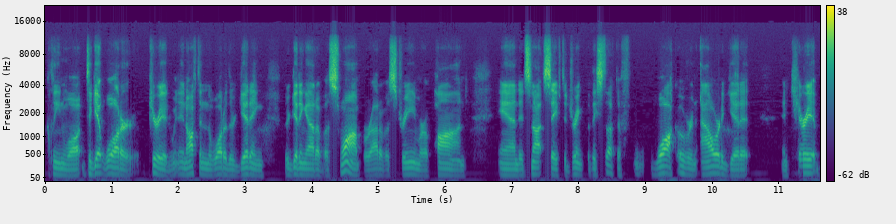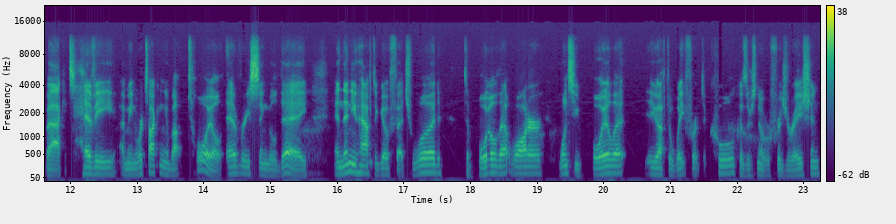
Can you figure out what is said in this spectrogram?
clean water to get water period. And often the water they're getting they're getting out of a swamp or out of a stream or a pond and it's not safe to drink but they still have to f- walk over an hour to get it and carry it back. It's heavy. I mean we're talking about toil every single day. And then you have to go fetch wood to boil that water. Once you boil it you have to wait for it to cool because there's no refrigeration.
